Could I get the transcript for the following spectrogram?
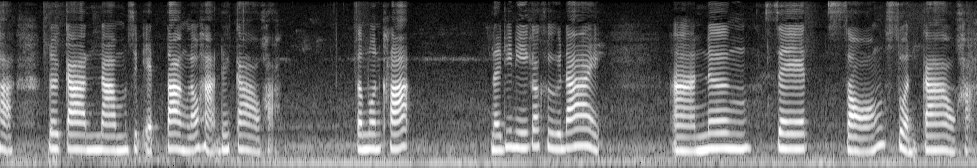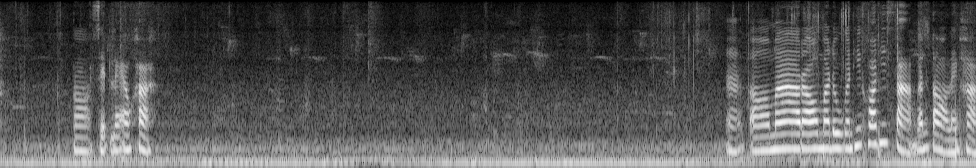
ค่ะ โดยการนำ11 ตั้งแล้วหารด้วย 9 ค่ะจำนวนคละ ในที่นี้ก็คือได้อ่า1เศษ2ส่วน 9 ค่ะ ก็เสร็จแล้วค่ะ อ่าต่อมาเรามาดูกันที่ข้อที่ 3 กันต่อเลยค่ะ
